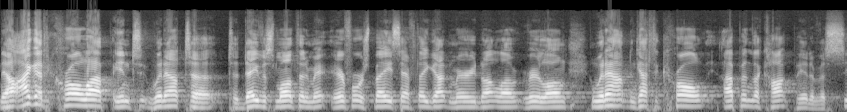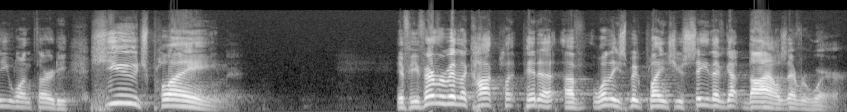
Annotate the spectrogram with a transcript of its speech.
Now, I got to crawl up into, went out to, to Davis Monthan Air Force Base after they got married not long, very long, and went out and got to crawl up in the cockpit of a C 130. Huge plane. If you've ever been in the cockpit of one of these big planes, you see they've got dials everywhere.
